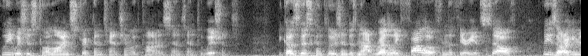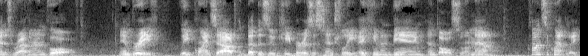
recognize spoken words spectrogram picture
Lee wishes to align strict intention with common sense intuitions. Because this conclusion does not readily follow from the theory itself, Lee's argument is rather involved. In brief, Lee points out that the zookeeper is essentially a human being and also a mammal. Consequently,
